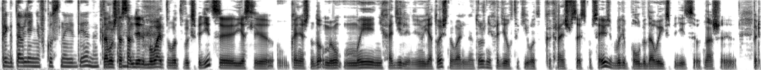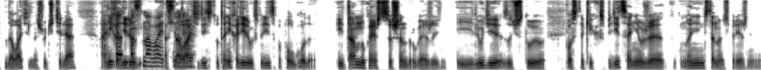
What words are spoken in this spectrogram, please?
приготовление вкусной еды. Она Потому что, на самом деле, бывает вот в экспедиции, если, конечно, до, мы, мы не ходили, ну, я точно, Валина тоже не ходил в такие вот, как раньше в Советском Союзе, были полугодовые экспедиции. Вот наши преподаватели, наши учителя, они Это ходили... Основатели. Основатели института, они ходили в экспедиции по полгода. И там, ну, конечно, совершенно другая жизнь. И люди зачастую после таких экспедиций, они уже, ну, они не становятся прежними.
